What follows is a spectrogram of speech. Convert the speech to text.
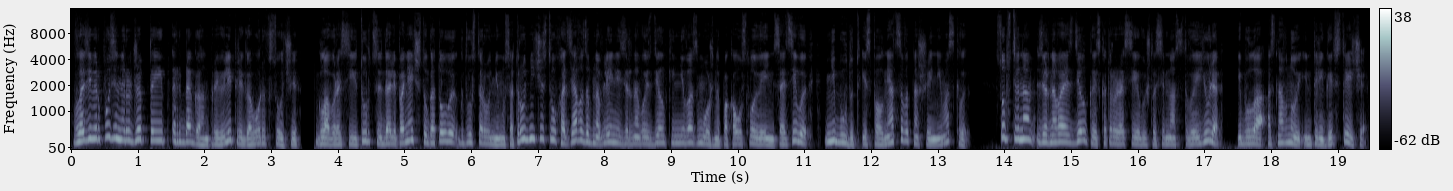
Владимир Путин и Реджеп Таип Эрдоган провели переговоры в Сочи. Главы России и Турции дали понять, что готовы к двустороннему сотрудничеству, хотя возобновление зерновой сделки невозможно, пока условия инициативы не будут исполняться в отношении Москвы. Собственно, зерновая сделка, из которой Россия вышла 17 июля и была основной интригой встречи.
